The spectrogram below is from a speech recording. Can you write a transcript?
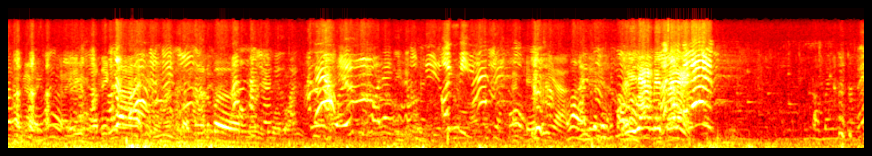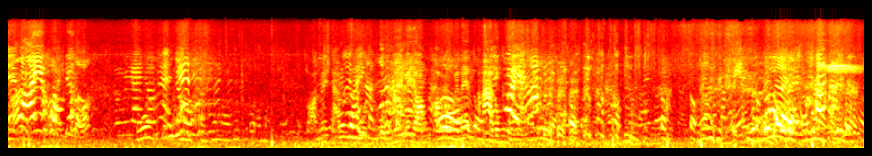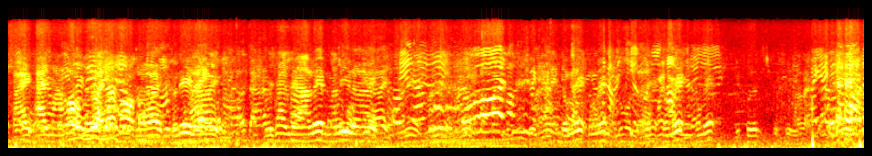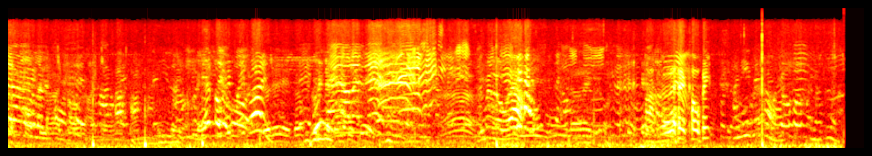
หัวเด้งได้หัวมือระเบิดโอ้ยผีเค้กเนี่ยว่าวันนี้จะเป็นพี่ต่อเฮ้ยย่างได้แต่ไม่ไหวหกเดียว สอนไม่จำนี่ก็ยอมเอาลงไปเล่นฆ่าลงหนึ่งส่งให้ส่งเรื่อยๆใครใครมามอบเลยมอบเลยมานี่เลย ไม่ใช่เวลาเล่นมานี่เลยโอ้ยตรงนี้ตรงนี้ตรงนี้ตรงนี้มีปืนโอเคเดี๋ยวตัวไปเว้ยดูดิดูดิไม่รู้อะ ผ่านเลยเขาไม่อันนี้ไม่ออก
